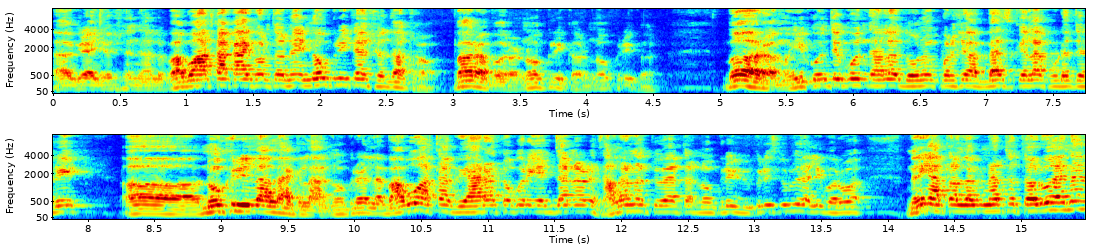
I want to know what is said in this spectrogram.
ग्रॅज्युएशन झालं. बाबा आता काय करतो? नाही नोकरीच्या शोधात राह बरं बरं. नोकरी कर नोकरी कर. बरं मग इकून तिकून झालं. दोन एक वर्ष अभ्यास केला कुठेतरी नोकरीला लागला. नोकरीला बाबू आता विहारात वगैरे येत जाणार झाला झालं ना तुझी आता? नोकरी विक्री सुरू झाली बरोबर. नाही आता लग्नाचं चालू आहे ना?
